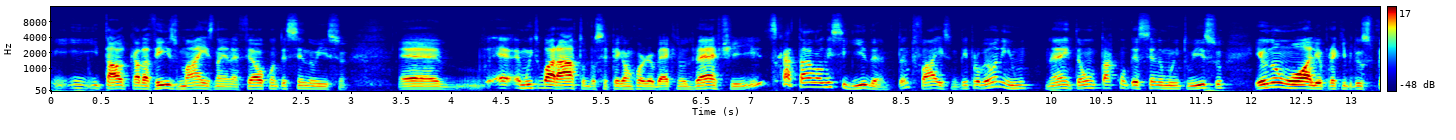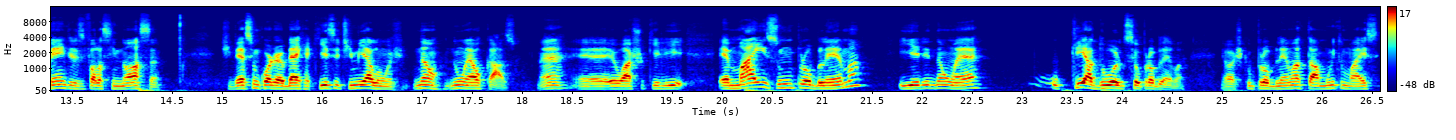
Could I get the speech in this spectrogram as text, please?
e, e tá cada vez mais na NFL acontecendo isso. É, é, é, muito barato você pegar um quarterback no draft e descartar logo em seguida. Tanto faz, não tem problema nenhum. Né? Então tá acontecendo muito isso. Eu não olho para a equipe dos Panthers e falo assim, nossa, tivesse um quarterback aqui, esse time ia longe. Não, não é o caso. Né? É, eu acho que ele é mais um problema e ele não é o criador do seu problema. Eu acho que o problema está muito mais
